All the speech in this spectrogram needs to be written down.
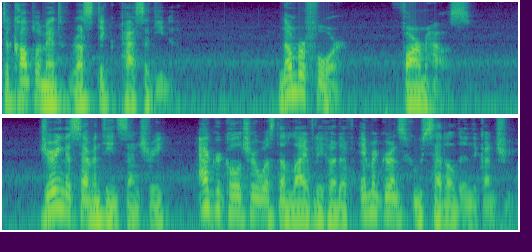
to complement rustic Pasadena. Number 4. Farmhouse. During the 17th century, agriculture was the livelihood of immigrants who settled in the country.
